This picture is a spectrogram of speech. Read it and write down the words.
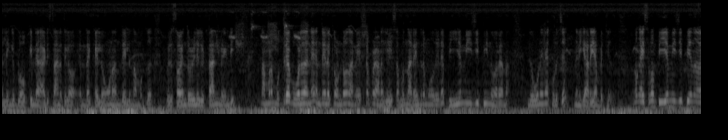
അല്ലെങ്കിൽ ബ്ലോക്കിന്റെ അടിസ്ഥാനത്തിലോ എന്തൊക്കെ ലോൺ എന്തെങ്കിലും നമുക്ക് ഒരു സ്വയം തൊഴിൽ കിട്ടാൻ വേണ്ടി നമ്മൾ മുദ്ര പോലെ തന്നെ എന്തെങ്കിലുമൊക്കെ ഉണ്ടോ എന്ന് അന്വേഷിച്ചപ്പോഴാണ് കേസ് അപ്പോൾ നരേന്ദ്രമോദിയുടെ P M E G P എന്ന് പറയുന്ന ലോണിനെ കുറിച്ച് എനിക്ക് അറിയാൻ പറ്റിയത്. അപ്പം അപ്പം P M E G P എന്ന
